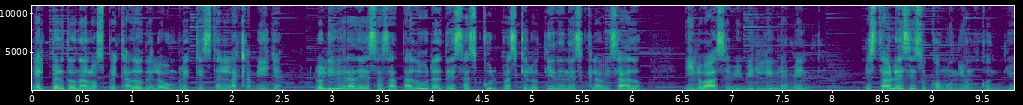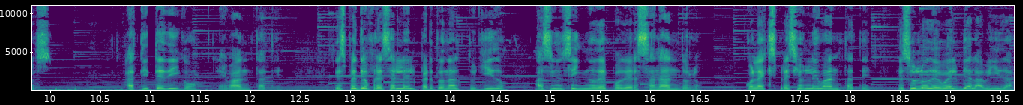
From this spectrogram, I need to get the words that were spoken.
Él perdona los pecados del hombre que está en la camilla, lo libera de esas ataduras, de esas culpas que lo tienen esclavizado y lo hace vivir libremente. Establece su comunión con Dios. A ti te digo, levántate. Después de ofrecerle el perdón al tullido, hace un signo de poder sanándolo. Con la expresión levántate, Jesús lo devuelve a la vida.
